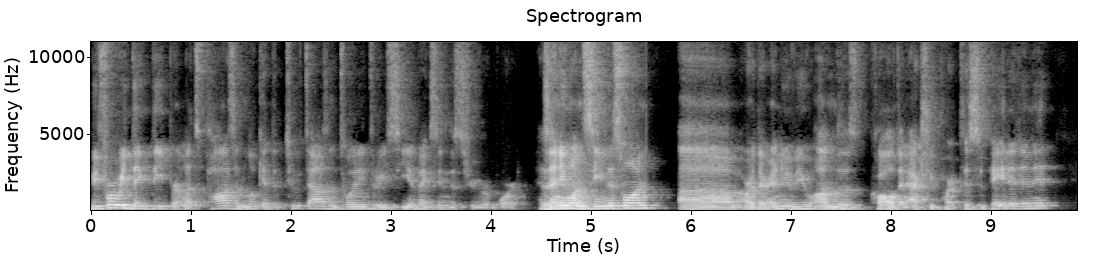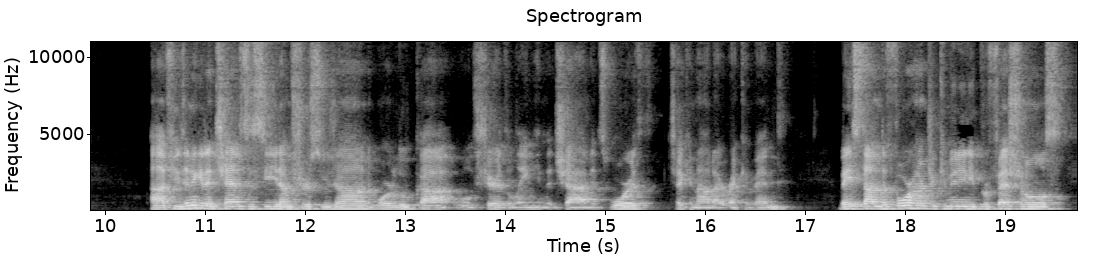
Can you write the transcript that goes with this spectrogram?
before we dig deeper, let's pause and look at the 2023 CMX industry report. Has anyone seen this one? Um, are there any of you on the call that actually participated in it? Uh, if you didn't get a chance to see it, I'm sure SueJean or Luca will share the link in the chat. It's worth checking out. I recommend. Based on the 400 community professionals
